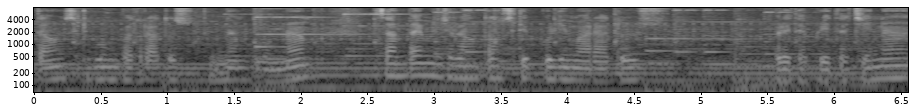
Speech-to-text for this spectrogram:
tahun 1466 sampai menjelang tahun 1500. Berita-berita Cina,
